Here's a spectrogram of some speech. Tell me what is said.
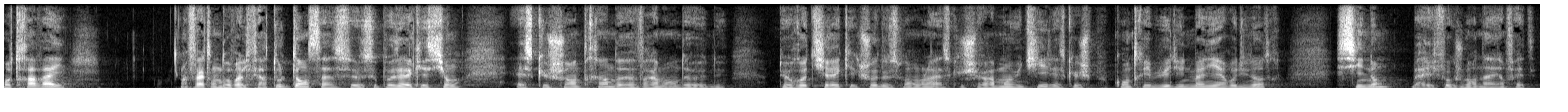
au travail, En fait, on devrait le faire tout le temps, ça, se, poser la question est-ce que je suis en train de vraiment de, retirer quelque chose de ce moment-là? Est-ce que je suis vraiment utile? Est-ce que je peux contribuer d'une manière ou d'une autre? Sinon, bah, il faut que je m'en aille en fait.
